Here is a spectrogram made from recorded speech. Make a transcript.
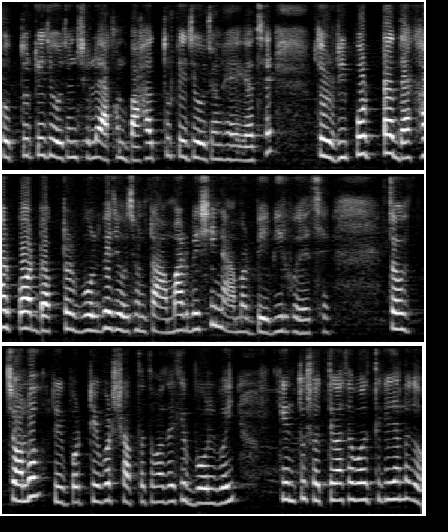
সত্তর কেজি ওজন ছিল, এখন বাহাত্তর কেজি ওজন হয়ে গেছে। তো রিপোর্টটা দেখার পর ডক্টর বলবে যে ওজনটা আমার বেশি না আমার বেবির হয়েছে। তো চলো রিপোর্ট টিপোর্ট সব তো তোমাদেরকে বলবোই। কিন্তু সত্যি কথা বলতে কি জানো তো?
